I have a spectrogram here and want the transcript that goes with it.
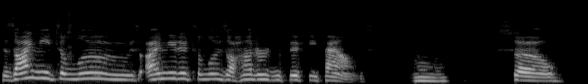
Because I need to lose, I needed to lose 150 pounds. Mm. So,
